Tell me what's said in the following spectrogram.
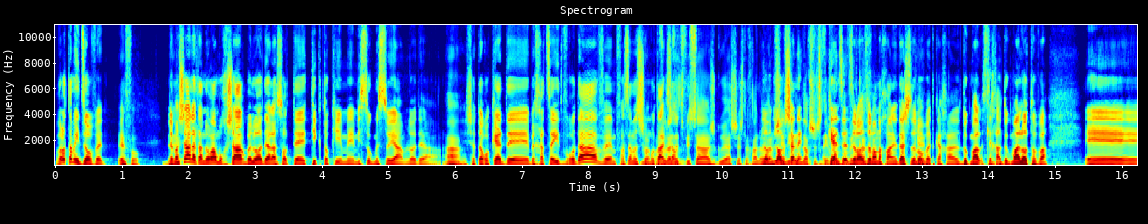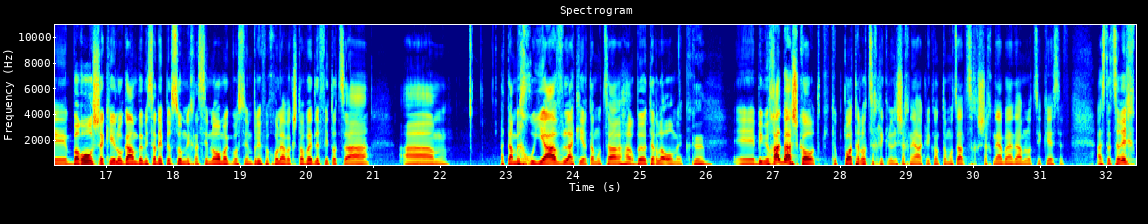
אבל לא תמיד זה עובד. איפה? למשל, אתה נורא מוכשר בלא יודע, לעשות uh, טיקטוקים uh, מסוג מסוים, לא יודע. אה. שאתה רוקד uh, בחצאית ורודה ומפרסם איזשהו לא, מותג. אז אולי זו תפיסה שגויה שיש לך על העולם לא, לא שלי, משנה. אני לא חושב שזה כן, לא זה, עובד זה לא, ככה. זה לא נכון, אני יודע שזה כן. לא עובד ככה. דוגמה, סליחה, דוגמה לא טובה. Uh, ברור שכאילו גם במשרדי פרסום נכנסים לעומק ועושים בריף וכולי, אבל כשאתה עובד לפי תוצאה, אתה מחויב להכיר את המוצר הרבה יותר לעומק. כן. Uh, במיוחד בהשקעות, כי פה אתה לא צריך לשכנע רק לקנות את המוצר, אתה צריך לשכנע בן אדם להוציא כסף. אז אתה צריך,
